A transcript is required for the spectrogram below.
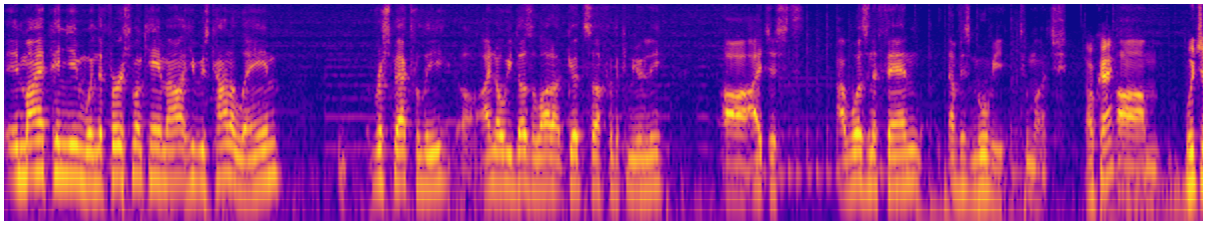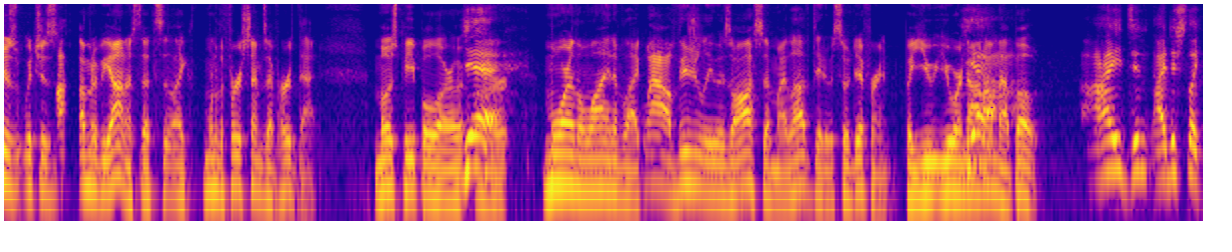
in my opinion, when the first one came out, he was kind of lame. Respectfully, uh, I know he does a lot of good stuff for the community. Uh, I just I wasn't a fan of his movie too much. Okay. Um, which is which is I, am going to be honest, that's like one of the first times I've heard that. Most people are, Yeah. are more on the line of like, "Wow, visually it was awesome. I loved it. It was so different." But you you were not Yeah. on that boat. I didn't. I just like.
